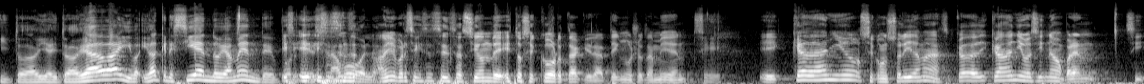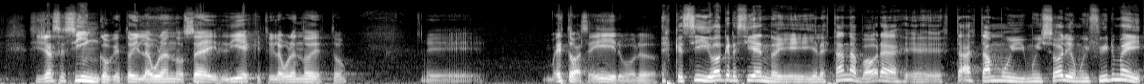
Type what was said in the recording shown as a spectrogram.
Y todavía, y todavía va, y va, y va creciendo, obviamente. Es- Porque es, esa una bola. A mí me parece que esa sensación de esto se corta, que la tengo yo también, Sí. eh, cada año se consolida más. Cada, cada año va a decir, no, para, si, si ya hace 5 que estoy laburando 6, 10 que estoy laburando esto, eh, esto va a seguir, boludo. Es que sí, va creciendo y, el stand-up ahora eh, está, está muy, muy sólido, muy firme y,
